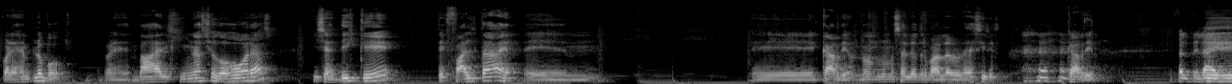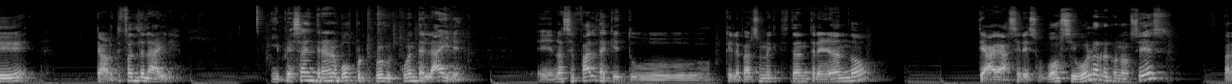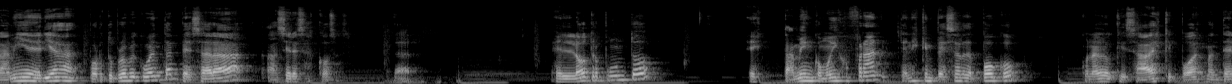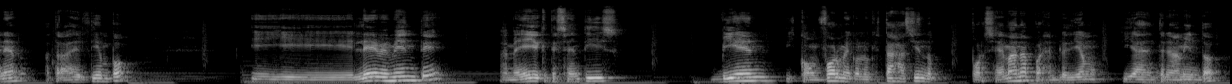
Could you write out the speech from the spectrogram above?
Por ejemplo, vos eh, vas al gimnasio dos horas y sentís que te falta eh, eh, cardio. No, no me sale otra palabra para decir eso. Cardio. Te falta el aire. Eh, claro, te falta el aire. Y empezás a entrenar vos por tu propia cuenta el aire. Eh, no hace falta que, tu, que la persona que te está entrenando te haga hacer eso. Vos, si vos lo reconoces, para mí deberías por tu propia cuenta empezar a hacer esas cosas. Claro. El otro punto es también, como dijo Fran, tenés que empezar de poco con algo que sabes que podés mantener a través del tiempo. Y levemente, a medida que te sentís bien y conforme con lo que estás haciendo por semana, por ejemplo, digamos, días de entrenamiento,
